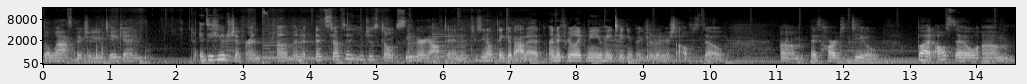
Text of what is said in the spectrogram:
the last picture you've taken it's a huge difference um, and it's stuff that you just don't see very often because you don't think about it and if you're like me you hate taking pictures of yourself so um, it's hard to do but also, um,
